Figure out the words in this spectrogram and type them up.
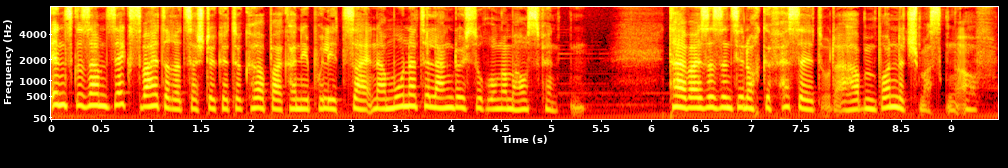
Insgesamt sechs weitere zerstückelte Körper kann die Polizei in einer monatelangen Durchsuchung im Haus finden. Teilweise sind sie noch gefesselt oder haben Bondage-Masken auf.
